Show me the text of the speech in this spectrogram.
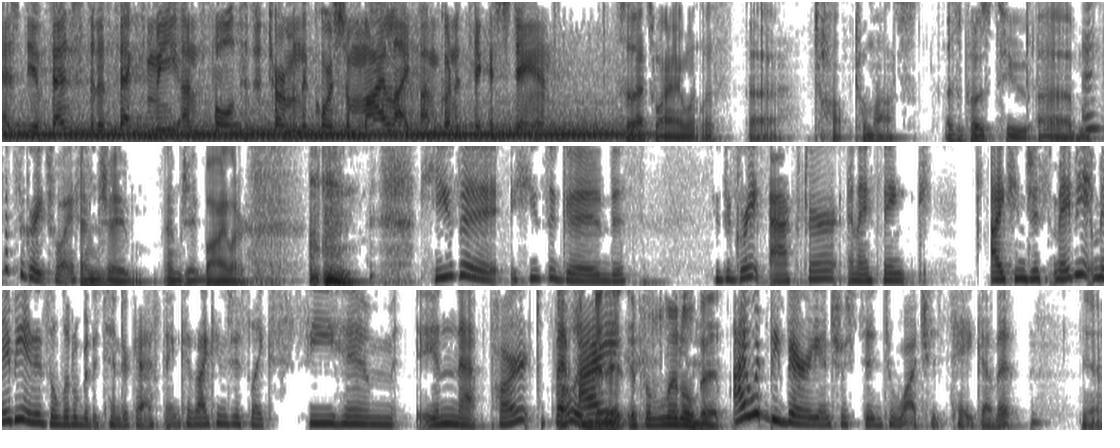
As the events that affect me unfold to determine the course of my life, I'm going to take a stand. So that's why I went with uh, Tom- Tomas as opposed to um, I think that's a great choice. MJ MJ Byler. he's a he's a good he's a great actor and i think i can just maybe maybe it is a little bit of tender casting because i can just like see him in that part but I'll admit I, it; it's a little bit. I would be very interested to watch his take of it Yeah,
